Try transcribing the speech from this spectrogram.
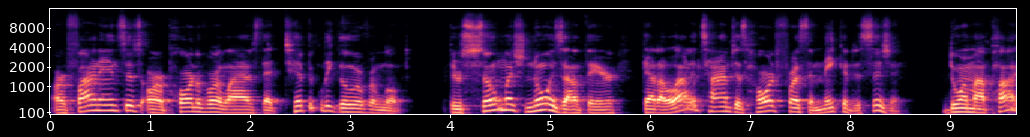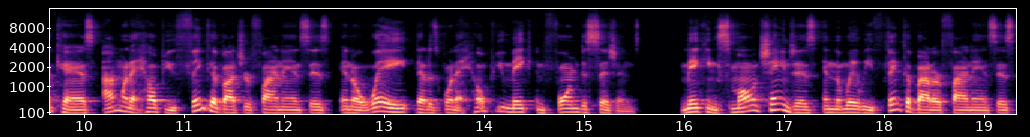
Our finances are a part of our lives that typically go overlooked. There's so much noise out there that a lot of times it's hard for us to make a decision. During my podcast, I'm going to help you think about your finances in a way that is going to help you make informed decisions. Making small changes in the way we think about our finances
